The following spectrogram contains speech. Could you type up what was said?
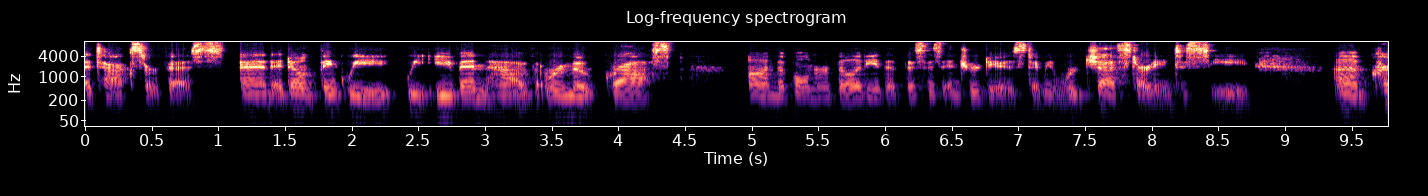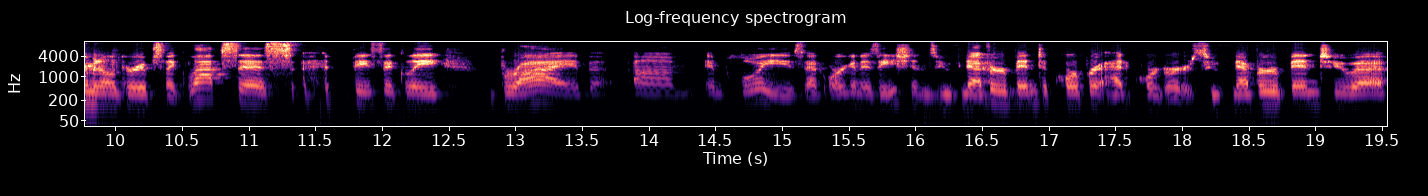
attack surface, and I don't think we we even have a remote grasp on the vulnerability that this has introduced. I mean, we're just starting to see um, criminal groups like Lapsus basically bribe um, employees at organizations who've never been to corporate headquarters, who've never been to a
